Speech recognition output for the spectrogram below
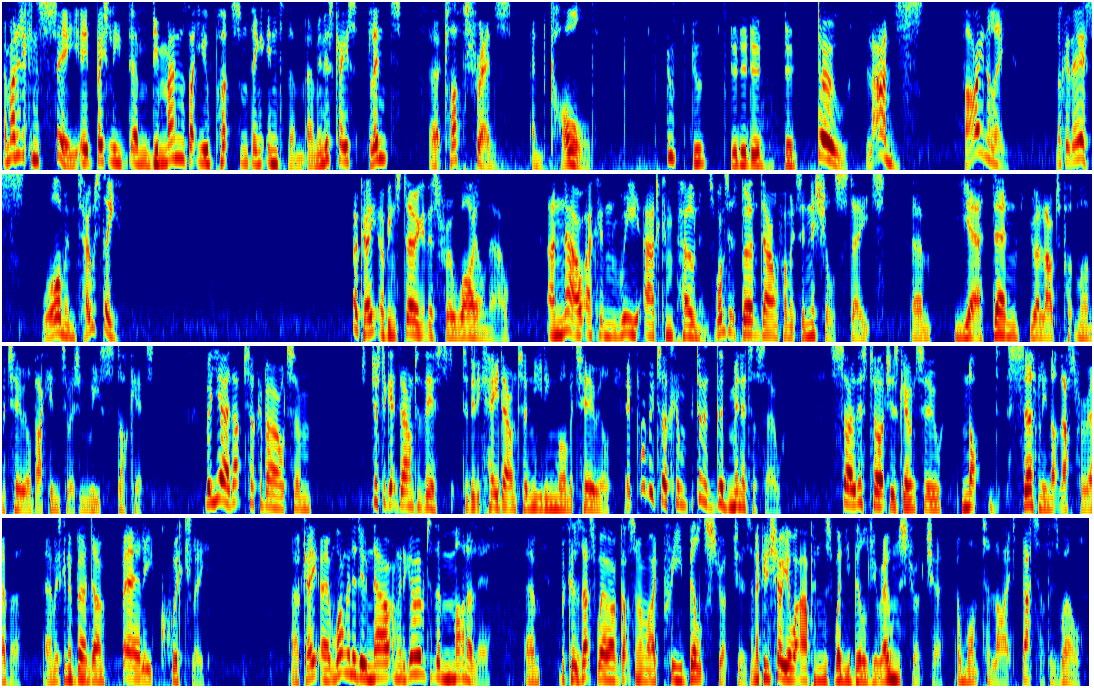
And as you can see, it basically um, demands that you put something into them. Um, in this case, flint, uh, cloth shreds, and coal. Do do do do do do do. Lads! Finally! Look at this! Warm and toasty! Okay, I've been staring at this for a while now, and now I can re-add components. Once it's burnt down from its initial state, um, yeah, then you're allowed to put more material back into it and restock it. But yeah, that took about, um, just to get down to this, to decay down to needing more material, it probably took, um, it took a good minute or so. So this torch is going to not, certainly not last forever. Um, it's going to burn down fairly quickly. Okay, and um, what I'm going to do now, I'm going to go over to the monolith, um, because that's where I've got some of my pre-built structures, and I can show you what happens when you build your own structure and want to light that up as well.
